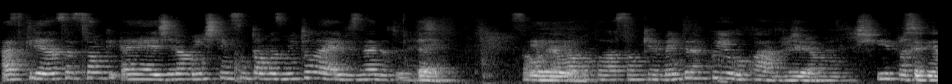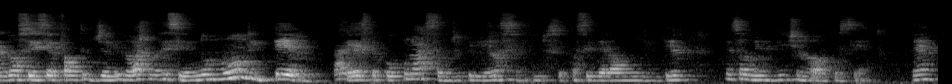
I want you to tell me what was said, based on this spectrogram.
As crianças são, é, geralmente têm sintomas muito leves, né, doutora? Tem. São, é. É. uma população que é bem tranquilo o quadro, É. geralmente. E para você ver, não sei se é falta de diagnóstico, mas assim, no mundo inteiro, parece que a população de criança, se você considerar o mundo inteiro, é somente 29%. Né?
